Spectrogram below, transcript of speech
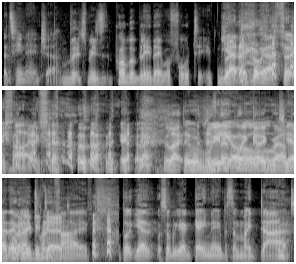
a teenager. Which means probably they were forty. but- Yeah, they're probably like thirty-five. they were like, like, they were really no point old. going round, Yeah, they'll they were probably like be dead." twenty-five. but yeah, so we had gay neighbours, and my dad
